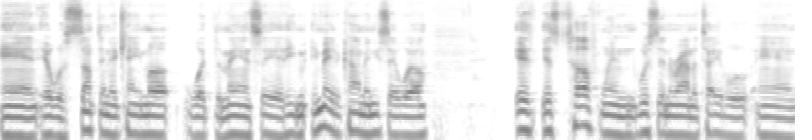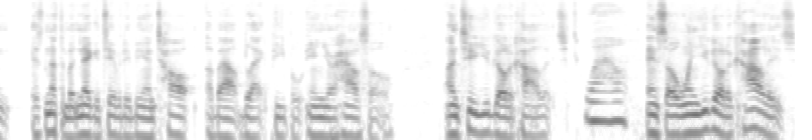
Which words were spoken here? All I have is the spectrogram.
And it was something that came up. What the man said, he he made a comment. He said, "Well, it, it's tough when we're sitting around the table and it's nothing but negativity being taught about black people in your household until you go to college." Wow. And so when you go to college,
